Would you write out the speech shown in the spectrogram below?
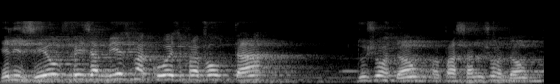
Eliseu fez a mesma coisa para voltar do Jordão, para passar no Jordão.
